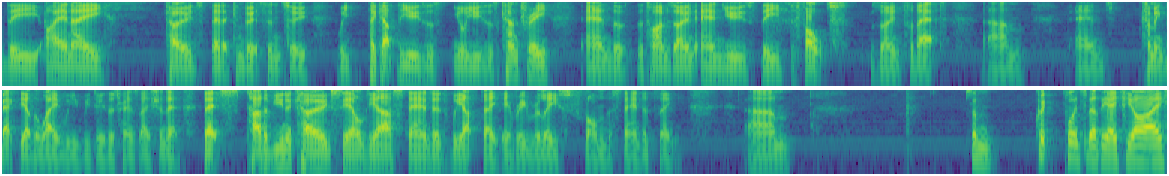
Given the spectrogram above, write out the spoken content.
the IANA codes that it converts into. We pick up the user's your user's country and the, the time zone and use the default zone for that. Um, and coming back the other way, we, we do the translation. That That's part of Unicode, CLDR standard. We update every release from the standard thing. Um, some quick points about the API.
